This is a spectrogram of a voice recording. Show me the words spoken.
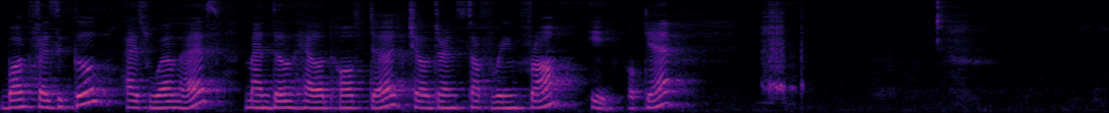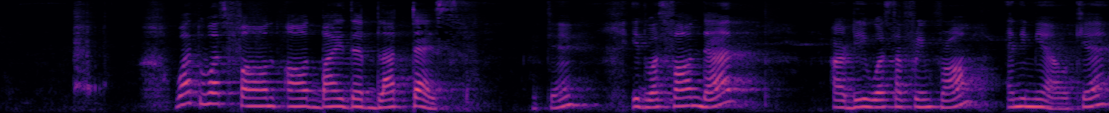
both physical as well as mental health of the children suffering from it okay What was found out by the blood test? Okay, it was found that Aarti was suffering from anemia. Okay,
